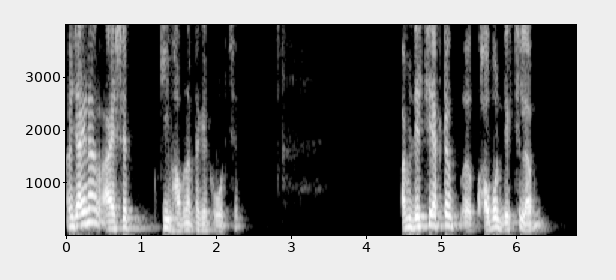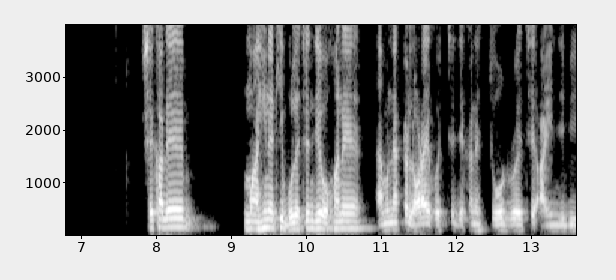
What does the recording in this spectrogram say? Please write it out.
আমি জানি না, আইএসএফ কি ভাবনা থেকে করছে। আমি দেখছি একটা খবর দেখছিলাম। সেখানে মাহিনা কি বলেছেন যে ওখানে এমন একটা লড়াই হচ্ছে যেখানে চোর রয়েছে, আইনজীবী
